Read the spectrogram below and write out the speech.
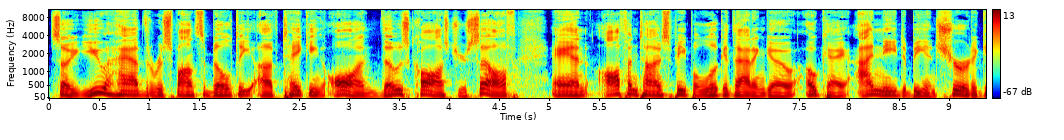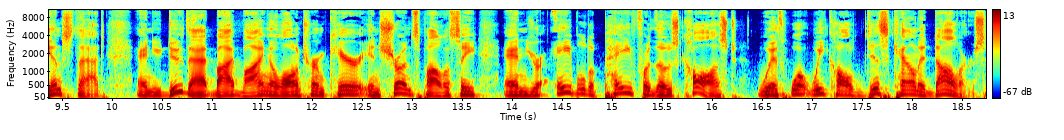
So you have the responsibility of taking on those costs yourself. And oftentimes people look at that and go, okay, I need to be insured against that. And you do that by buying a long term care insurance policy, and you're able to pay for those costs with what we call discounted dollars.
